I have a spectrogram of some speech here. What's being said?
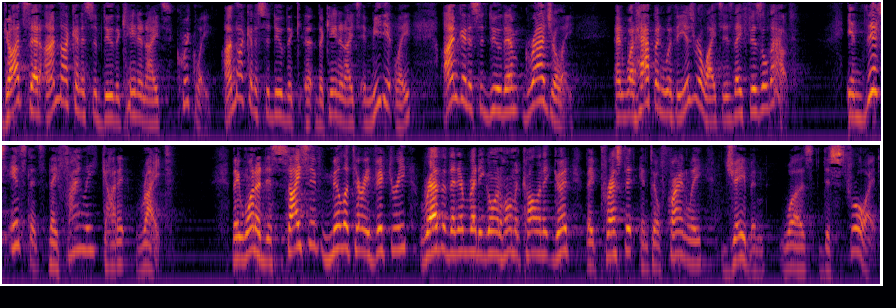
God said, I'm not going to subdue the Canaanites quickly. I'm not going to subdue the, uh, the Canaanites immediately. I'm going to subdue them gradually. And what happened with the Israelites is they fizzled out. In this instance, they finally got it right. They won a decisive military victory rather than everybody going home and calling it good. They pressed it until finally Jabin was destroyed.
